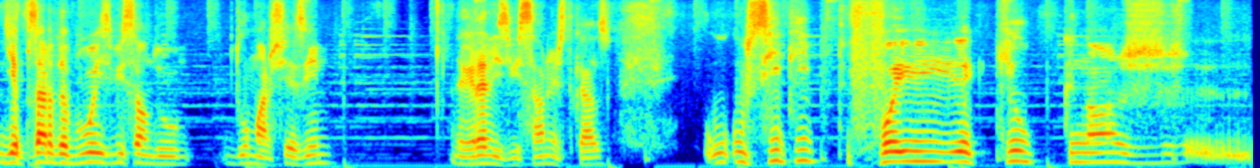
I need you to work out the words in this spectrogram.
e apesar da boa exibição do, do Marchesino, da grande exibição neste caso, o, o City foi aquilo que nós eh,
